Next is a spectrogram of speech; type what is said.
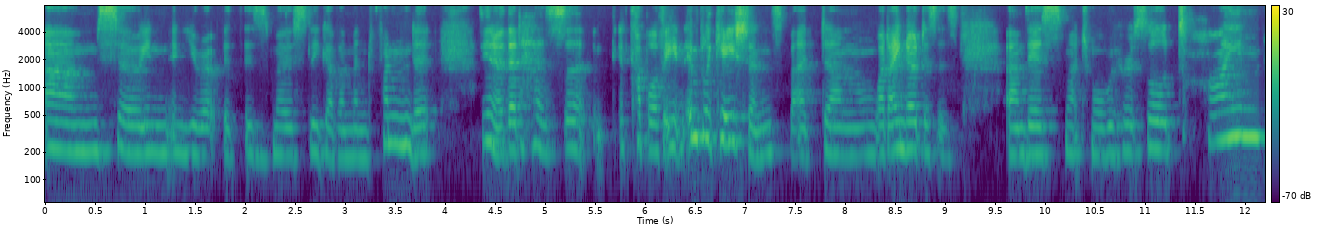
Um, so in, in Europe, it is mostly government funded. You know, that has a, a couple of implications, but um, what I notice is um, there's much more rehearsal time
